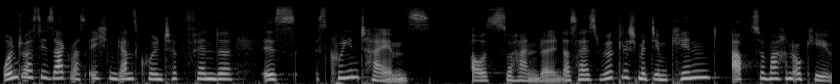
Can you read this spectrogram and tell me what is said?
Und was sie sagt, was ich einen ganz coolen Tipp finde, ist Screen Times auszuhandeln. Das heißt, wirklich mit dem Kind abzumachen, okay,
